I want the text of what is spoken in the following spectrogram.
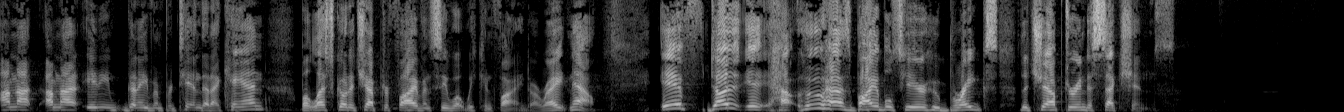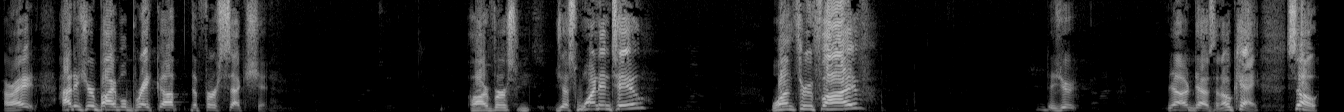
I'm not, I'm not going to even pretend that I can, but let's go to chapter five and see what we can find. All right, now. If does it, how, who has Bibles here who breaks the chapter into sections? All right, how does your Bible break up the first section? Our verse just one and two? One through five? Does your no, it doesn't. Okay. So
